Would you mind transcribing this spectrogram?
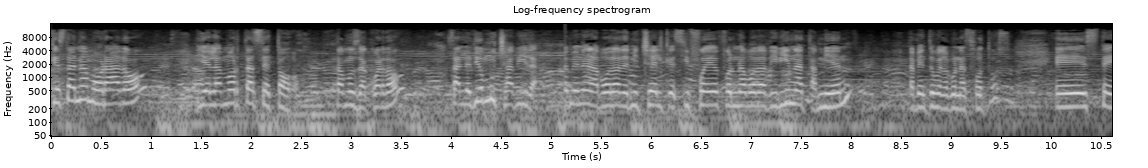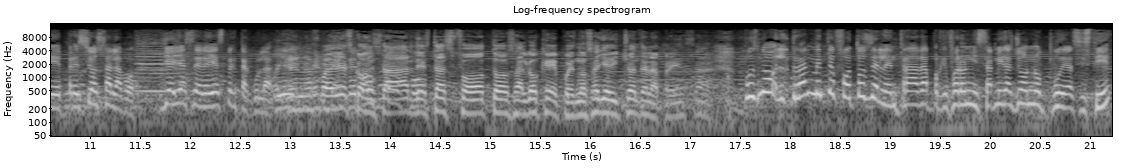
que está enamorado y el amor te hace todo. ¿Estamos de acuerdo? O sea, le dio mucha vida. También en la boda de Michelle, que sí fue, fue una boda divina también. También tuve algunas fotos. Este, preciosa la boda. Y ella se veía espectacular. ¿Qué nos puedes contar de estas fotos? Algo que pues nos haya dicho ante la prensa. Pues no, realmente fotos de la entrada, porque fueron mis amigas, yo no pude asistir.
